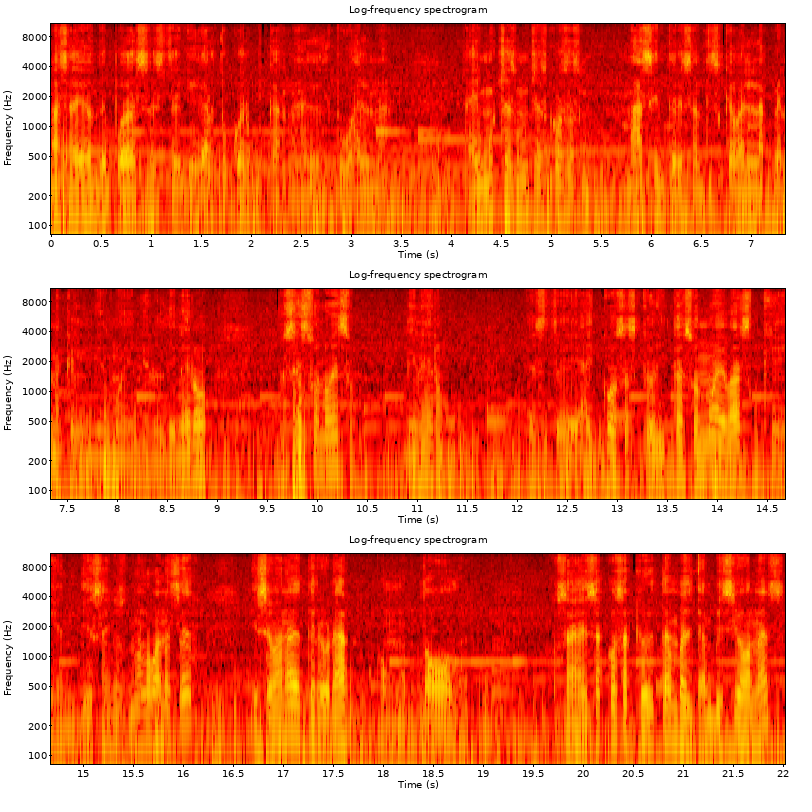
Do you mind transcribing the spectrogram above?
más allá donde puedas este, llegar tu cuerpo carnal, tu alma. Hay muchas, muchas cosas más interesantes que valen la pena que el mismo dinero. El dinero, pues es solo eso, dinero. Este, hay cosas que ahorita son nuevas que en 10 años no lo van a hacer y se van a deteriorar como todo. O sea, esa cosa que ahorita ambicionas,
